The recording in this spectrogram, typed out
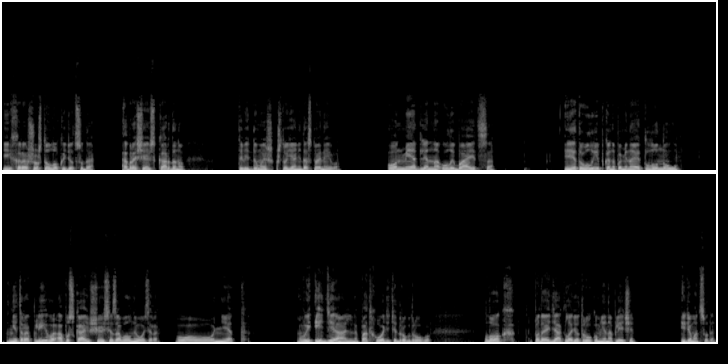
и хорошо, что Лок идет сюда. Обращаюсь к Кардону. Ты ведь думаешь, что я недостойна его? Он медленно улыбается — и эта улыбка напоминает луну, неторопливо опускающуюся за волны озера. О, нет! Вы идеально подходите друг другу. Лок, подойдя, кладет руку мне на плечи. Идем отсюда.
